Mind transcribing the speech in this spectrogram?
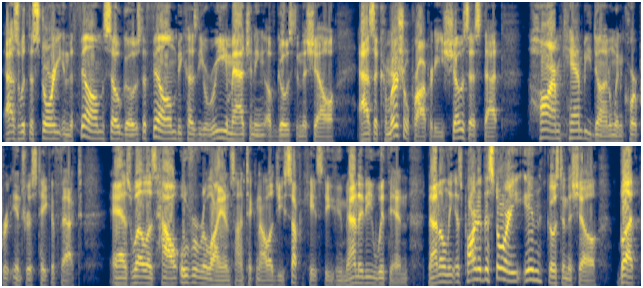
As with the story in the film, so goes the film because the reimagining of Ghost in the Shell as a commercial property shows us that harm can be done when corporate interests take effect, as well as how over reliance on technology suffocates the humanity within, not only as part of the story in Ghost in the Shell, but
